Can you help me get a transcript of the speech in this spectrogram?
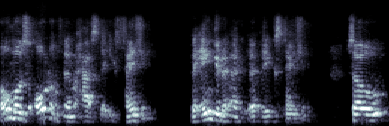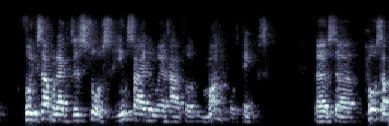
almost all of them has the extension, the angular uh, extension. So for example, like this source, inside we have uh, multiple things as a pulsar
